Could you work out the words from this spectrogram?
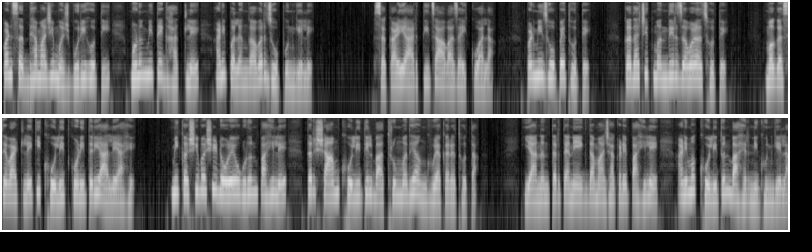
पण सध्या माझी मजबुरी होती म्हणून मी ते घातले आणि पलंगावर झोपून गेले. सकाळी आरतीचा आवाज ऐकू आला पण मी झोपेत होते. कदाचित मंदिर जवळच होते. मग असे वाटले की खोलीत कोणीतरी आले आहे. मी कशीबशी डोळे उघडून पाहिले तर श्याम खोलीतील बाथरूममध्ये अंघुळ्या करत होता. यानंतर त्याने एकदा माझ्याकडे पाहिले आणि मग खोलीतून बाहेर निघून गेला.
